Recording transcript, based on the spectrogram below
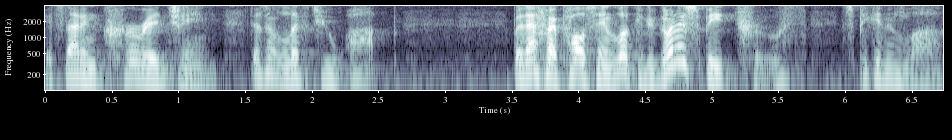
It's not encouraging. It doesn't lift you up. But that's why Paul's saying, look, if you're going to speak truth, speak it in love.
